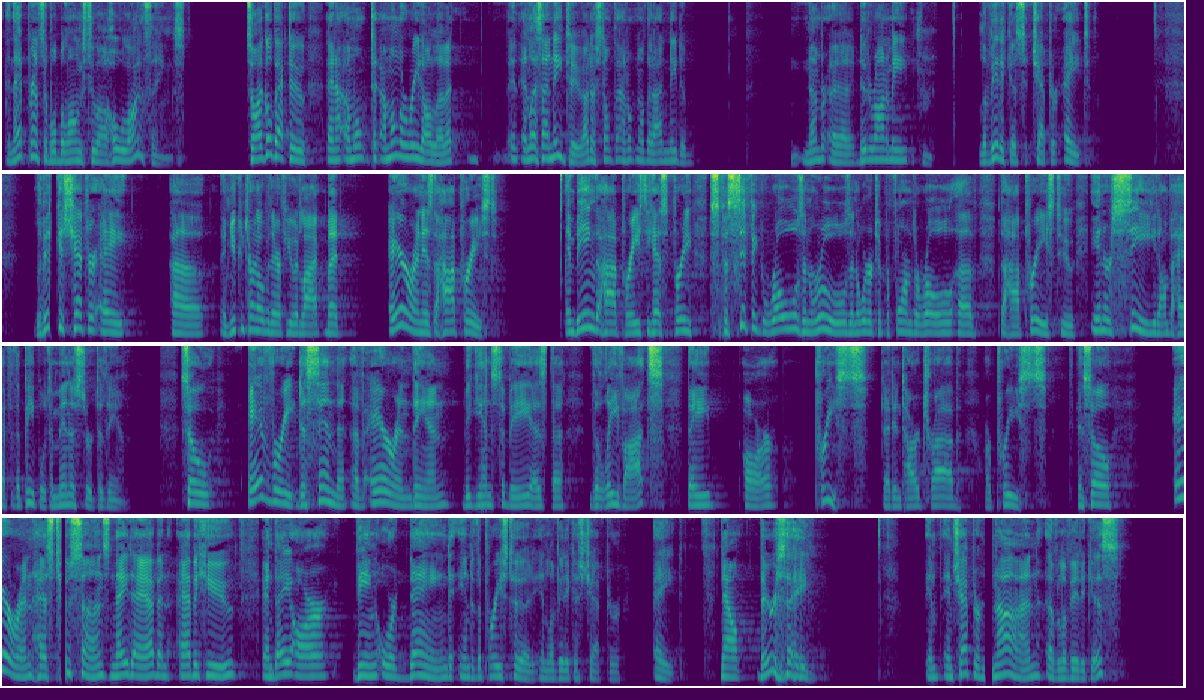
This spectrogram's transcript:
And that principle belongs to a whole lot of things. So I go back to, and going to, I'm going to read all of it, unless I need to. I just don't, I don't know that I need to. Number uh, Deuteronomy, hmm, Leviticus chapter eight. Leviticus chapter 8, uh, and you can turn over there if you would like, but Aaron is the high priest. And being the high priest, he has pretty specific roles and rules in order to perform the role of the high priest to intercede on behalf of the people, to minister to them. So every descendant of Aaron then begins to be, as the, the Levites, they are priests. That entire tribe are priests. And so Aaron has two sons, Nadab and Abihu, and they are being ordained into the priesthood in Leviticus chapter 8. Now, there is a, in, in chapter 9 of Leviticus,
